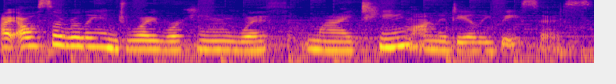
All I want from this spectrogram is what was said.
I also really enjoy working with my team on a daily basis.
